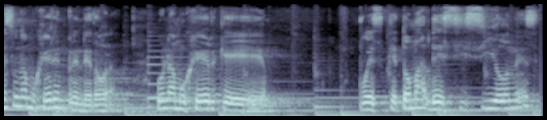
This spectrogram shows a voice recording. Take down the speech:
es una mujer emprendedora una mujer que pues que toma decisiones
